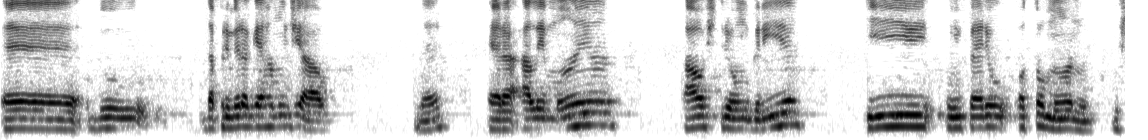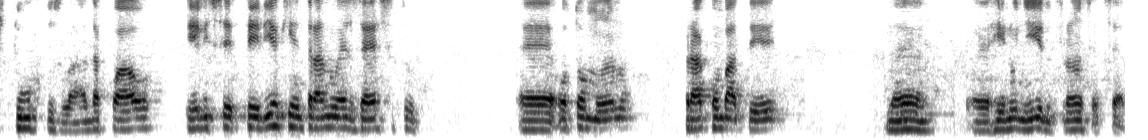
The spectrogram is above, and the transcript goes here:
é, do, da Primeira Guerra Mundial, né? Era Alemanha, Áustria, Hungria e o Império Otomano, os turcos lá, da qual ele se, teria que entrar no exército é, otomano para combater né, é, Reino Unido, França, etc.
